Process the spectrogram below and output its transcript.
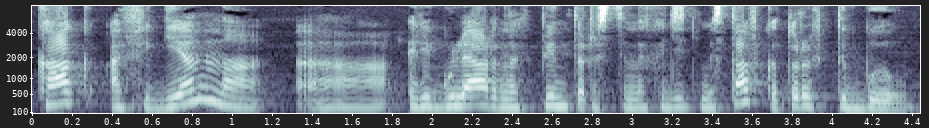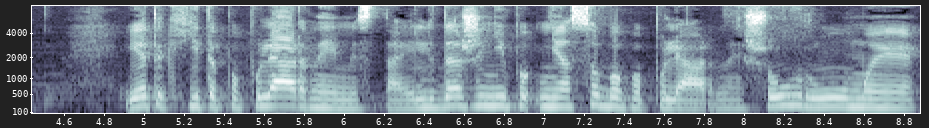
как офигенно э, регулярно в Пинтересте находить места, в которых ты был. И это какие-то популярные места, или даже не, не особо популярные, шоурумы,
